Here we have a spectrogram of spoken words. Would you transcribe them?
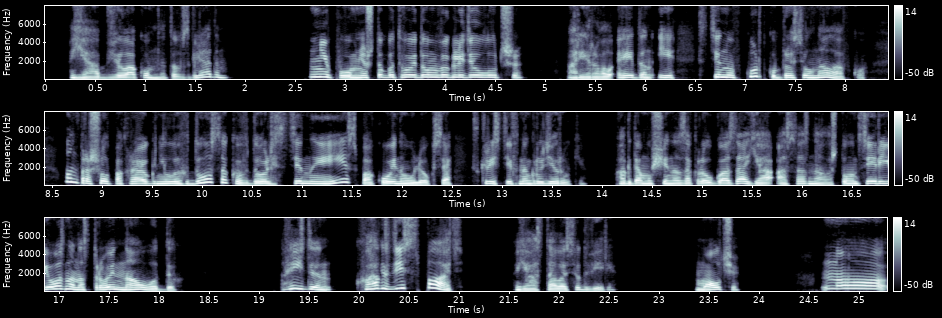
— я обвела комнату взглядом. «Не помню, чтобы твой дом выглядел лучше», — парировал Эйден и, стянув куртку, бросил на лавку. Он прошел по краю гнилых досок вдоль стены и спокойно улегся, скрестив на груди руки. Когда мужчина закрыл глаза, я осознала, что он серьезно настроен на отдых. «Эйден, как здесь спать?» Я осталась у двери. Молча. «Но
